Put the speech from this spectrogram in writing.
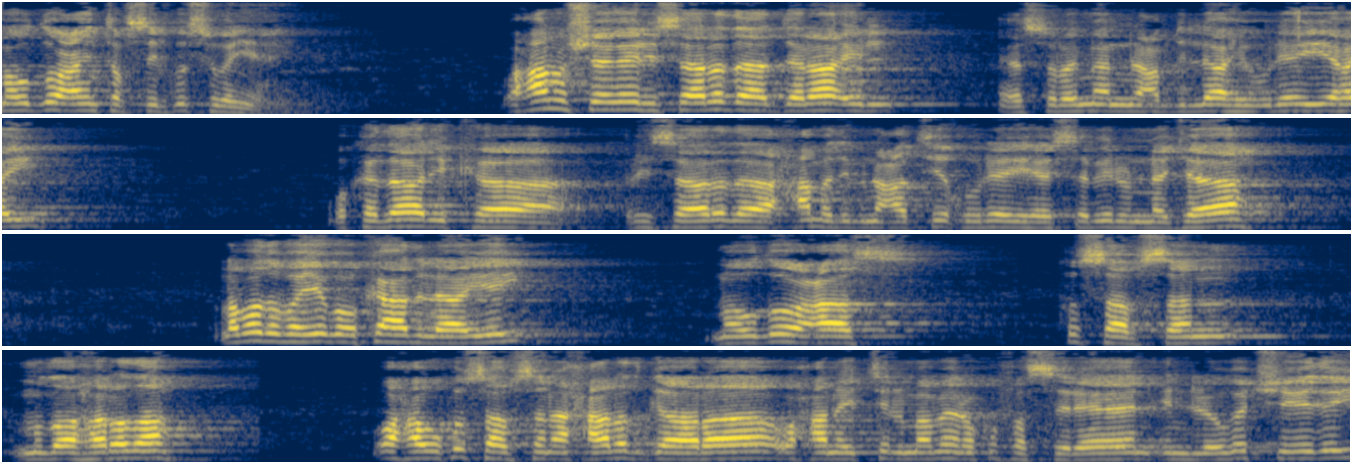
mowduuca in tafsiil ku sugan yahay waxaanu sheegay risaalada dalaa'il ee sulaymaan bni cabdillaahi uu leeyahay. Wa kadalika risaalada xamed ibnu catiiq uu leeyahay sabiilu najaah. Labaduba iyagoo ka hadlaayey mowduucaas ku saabsan mudaaharada waxa uu ku saabsanaa xaalad gaara waxaanay tilmaameen oo ku fasireen in looga jeeday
